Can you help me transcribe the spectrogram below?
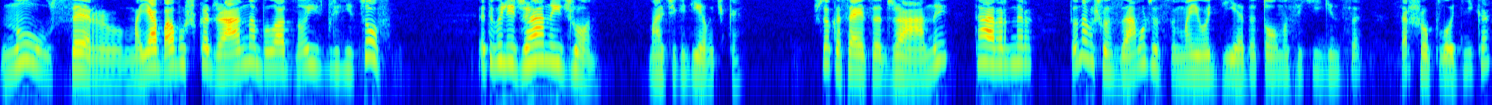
«Ну, сэр, моя бабушка Джанна была одной из близнецов. Это были Джанна и Джон, мальчик и девочка. Что касается Джанны Тавернер, то она вышла замуж за моего деда Томаса Хиггинса, старшего плотника,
